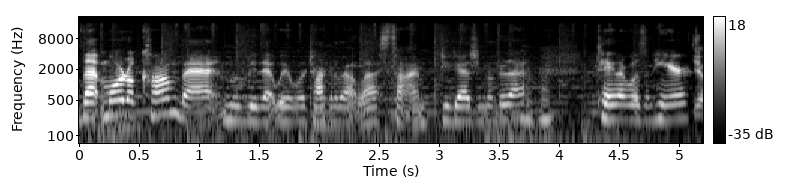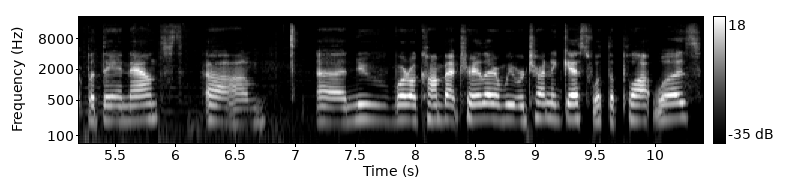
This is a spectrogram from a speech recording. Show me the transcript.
that Mortal Kombat movie that we were talking about last time. Do you guys remember that? Taylor wasn't here, Yep. but they announced um, a new Mortal Kombat trailer, and we were trying to guess what the plot was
